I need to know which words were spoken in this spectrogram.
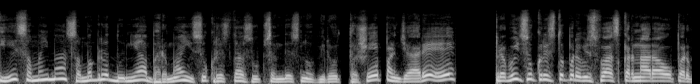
એ સમયમાં સમગ્ર દુનિયાભરમાં ઈસુ ખ્રિસ્તના શુભ સંદેશનો વિરોધ થશે, પણ જ્યારે પ્રભુ ઈસુ ખ્રિસ્ત પર વિશ્વાસ કરનારાઓ પર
